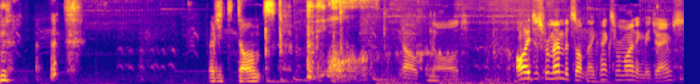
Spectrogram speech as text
Ready to dance? Oh god. Oh, I just remembered something. Thanks for reminding me, James.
